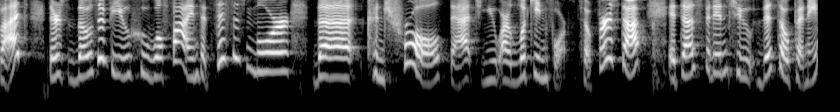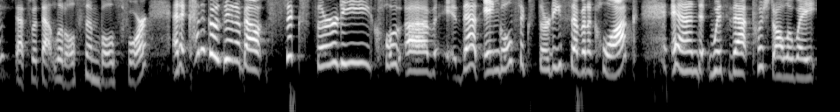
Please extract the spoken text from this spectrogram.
But there's those of you who will find that this is more the control that you are looking for. So first off, it does fit into this opening. That's what that little symbol's for. And it kind of goes in about 6.30, uh, that angle, 6.30, 7 o'clock. And with that pushed all the way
